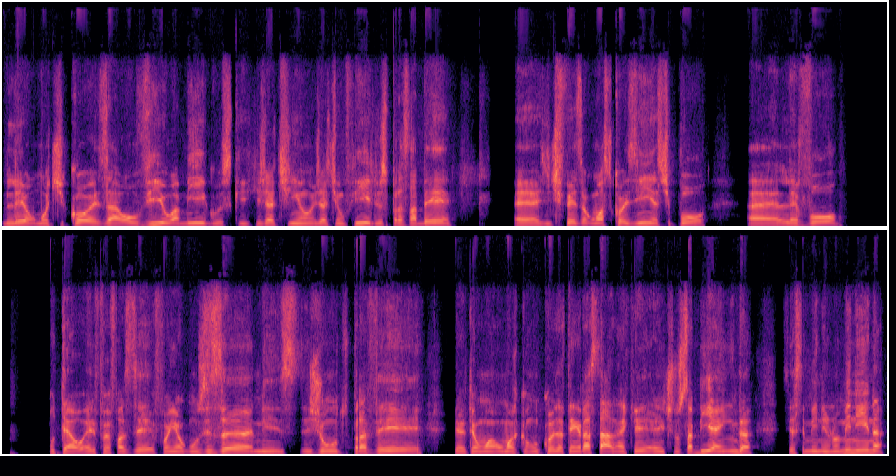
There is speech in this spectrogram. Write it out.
leu um monte de coisa, ouviu amigos que, que já tinham já tinham filhos para saber. É, a gente fez algumas coisinhas, tipo é, levou o Theo, ele foi fazer, foi em alguns exames juntos para ver. Tem uma, uma, uma, coisa até engraçada, né? Que a gente não sabia ainda se ia ser menino ou menina.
